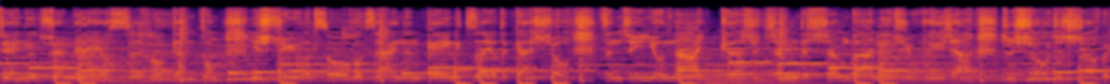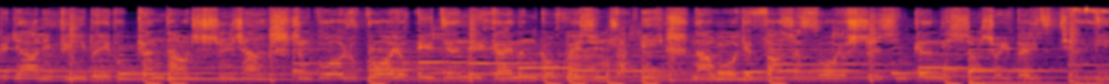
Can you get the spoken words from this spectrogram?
对你，却没有丝毫感动。也许我走后才能给你自由的感受。曾经有那一刻是真的想把你娶回。家，承受着社会的压力，疲惫不堪倒计时差。想过如果有一天你还能够回心转意，那我也放下所有事情，跟你享受一辈子甜蜜。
